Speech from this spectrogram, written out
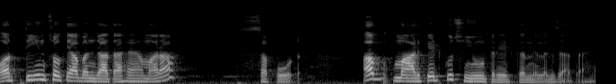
और 300 क्या बन जाता है हमारा? सपोर्ट। अब मार्केट कुछ यूँ ट्रेड करने लग जाता है।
